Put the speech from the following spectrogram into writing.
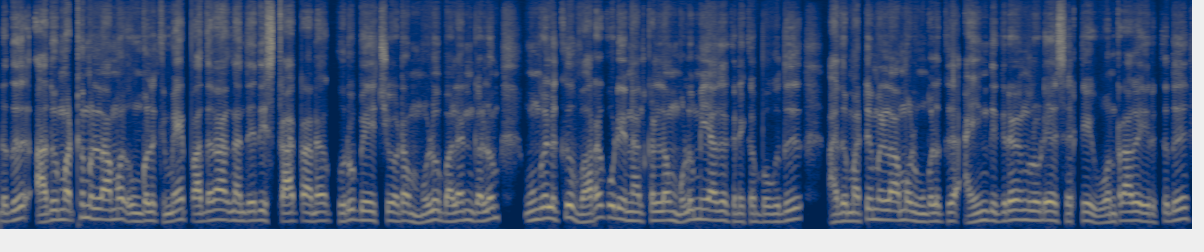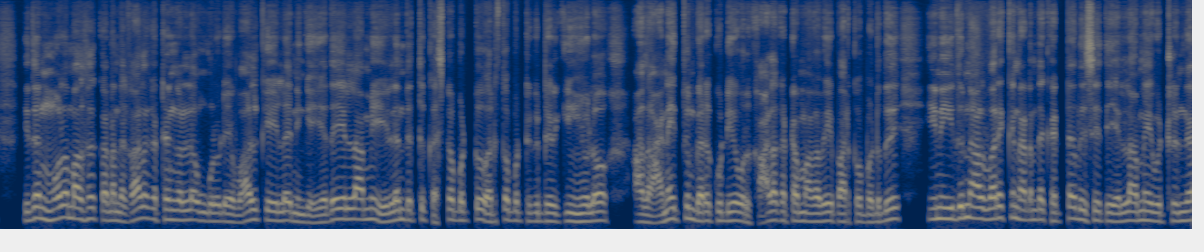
பார்க்கப்படுது. அது மட்டும் இல்லாமல் உங்களுக்கு மே 14ஆம் தேதி ஸ்டார்ட் ஆன குரு பேச்சியோட முழு பலன்களும் உங்களுக்கு வரக்கூடிய நாட்களில் முழுமையாக கிடைக்க போகுது. அது மட்டும் இல்லாமல் உங்களுக்கு ஐந்து கிரகங்களுடைய சேர்க்கை ஒன்றாக இருக்குது. இதன் மூலமாக கடந்த காலகட்டங்களில் உங்களுடைய வாழ்க்கையில் நீங்கள் எதையெல்லாமே இழந்துட்டு கஷ்டப்பட்டு வருத்தப்பட்டுக்கிட்டு இருக்கீங்களோ, அது அனைத்தும் பெறக்கூடிய ஒரு காலகட்டமாகவே பார்க்கப்படுது. இனி இது நாள் வரைக்கும் நடந்த கெட்ட விஷயத்தை எல்லாமே விட்டுருங்க.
